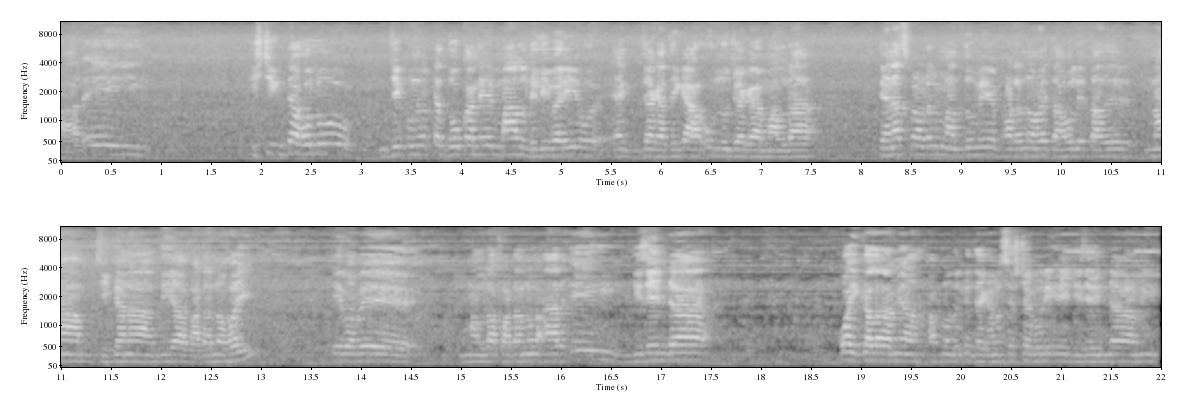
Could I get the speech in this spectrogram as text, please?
আর এই স্টিকটা হলো যে কোনো একটা দোকানে মাল ডেলিভারি এক জায়গা থেকে অন্য জায়গা মালটা ট্রান্সপোর্টের মাধ্যমে পাঠানো হয়, তাহলে তাদের নাম, ঠিকানা দিয়া পাঠানো হয়। এভাবে মালটা পাঠানো। আর এই ডিজাইনটা কয় কালার আমি আপনাদেরকে দেখানোর চেষ্টা করি। এই ডিজাইনটা আমি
